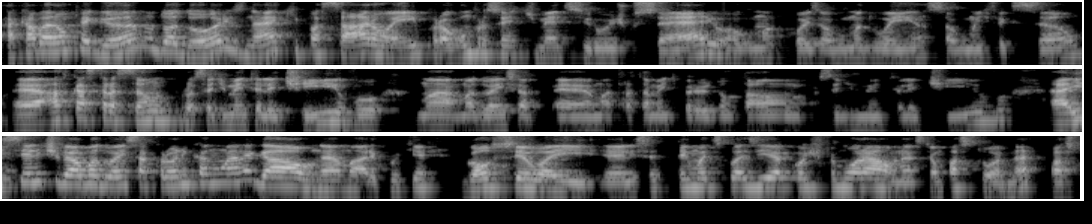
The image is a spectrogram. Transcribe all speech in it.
acaba não pegando doadores, né, que passaram aí por algum procedimento cirúrgico sério, alguma coisa, alguma doença, alguma infecção. É, a castração, procedimento eletivo, uma, uma doença, é, um tratamento periodontal, um procedimento eletivo. Aí, se ele tiver uma doença crônica, não é legal, né, Mari? Porque, igual o seu aí, ele, tem uma displasia coxofemoral, né? Você tem um pastor, né? Pastor,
